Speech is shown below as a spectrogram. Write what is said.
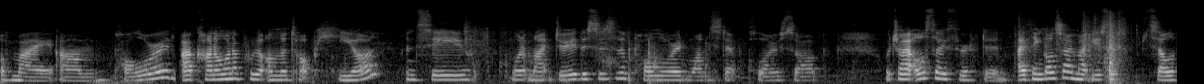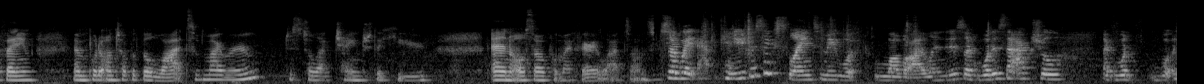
of my um Polaroid. I kind of want to put it on the top here and see what it might do. This is the Polaroid one step close up, which I also thrifted. I think also I might use this cellophane and put it on top of the lights of my room just to like change the hue. And also I'll put my fairy lights on. So wait, can you just explain to me what Love Island is? Like what is the actual, like what, what?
